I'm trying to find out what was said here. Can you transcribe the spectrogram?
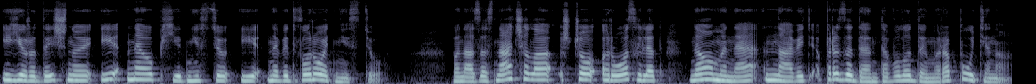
і юридичною, і необхідністю, і невідворотністю. Вона зазначила, що розгляд не омине навіть президента Володимира Путіна.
